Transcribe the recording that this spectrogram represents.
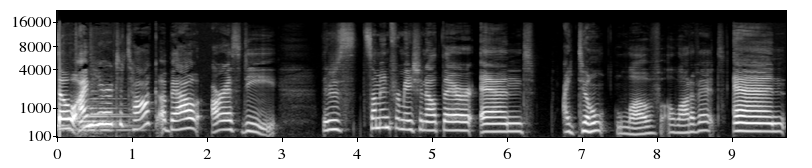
so I'm here to talk about RSD. There's some information out there, and I don't love a lot of it. And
